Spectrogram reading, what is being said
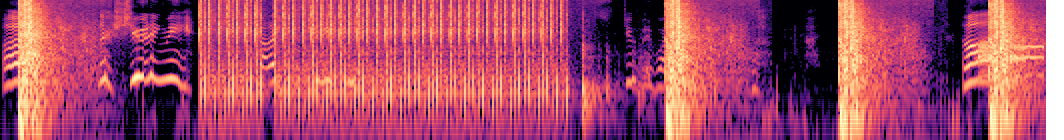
Ah, they're shooting me. The. Stupid weapon. Oh, God. Ah!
